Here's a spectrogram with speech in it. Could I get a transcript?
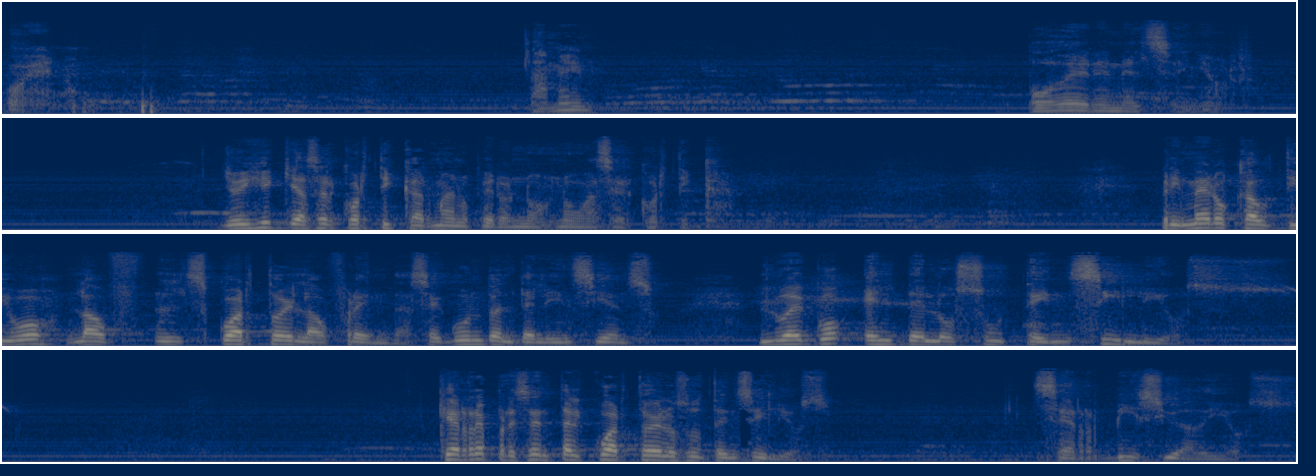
Bueno. Amén. Señor. Yo dije que iba a ser cortica, hermano, pero no, no va a ser cortica primero cautivó el cuarto de la ofrenda, segundo el del incienso, luego el de los utensilios. ¿Qué representa el cuarto de los utensilios? Servicio a Dios.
